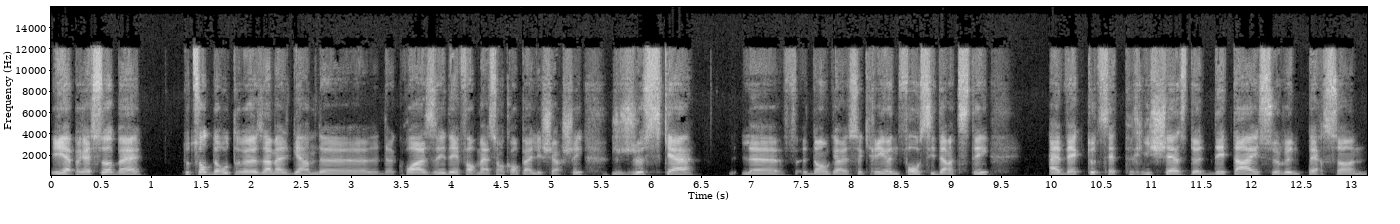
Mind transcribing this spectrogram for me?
Et après ça, ben, toutes sortes d'autres amalgames de, de croisées d'informations qu'on peut aller chercher jusqu'à donc se créer une fausse identité avec toute cette richesse de détails sur une personne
